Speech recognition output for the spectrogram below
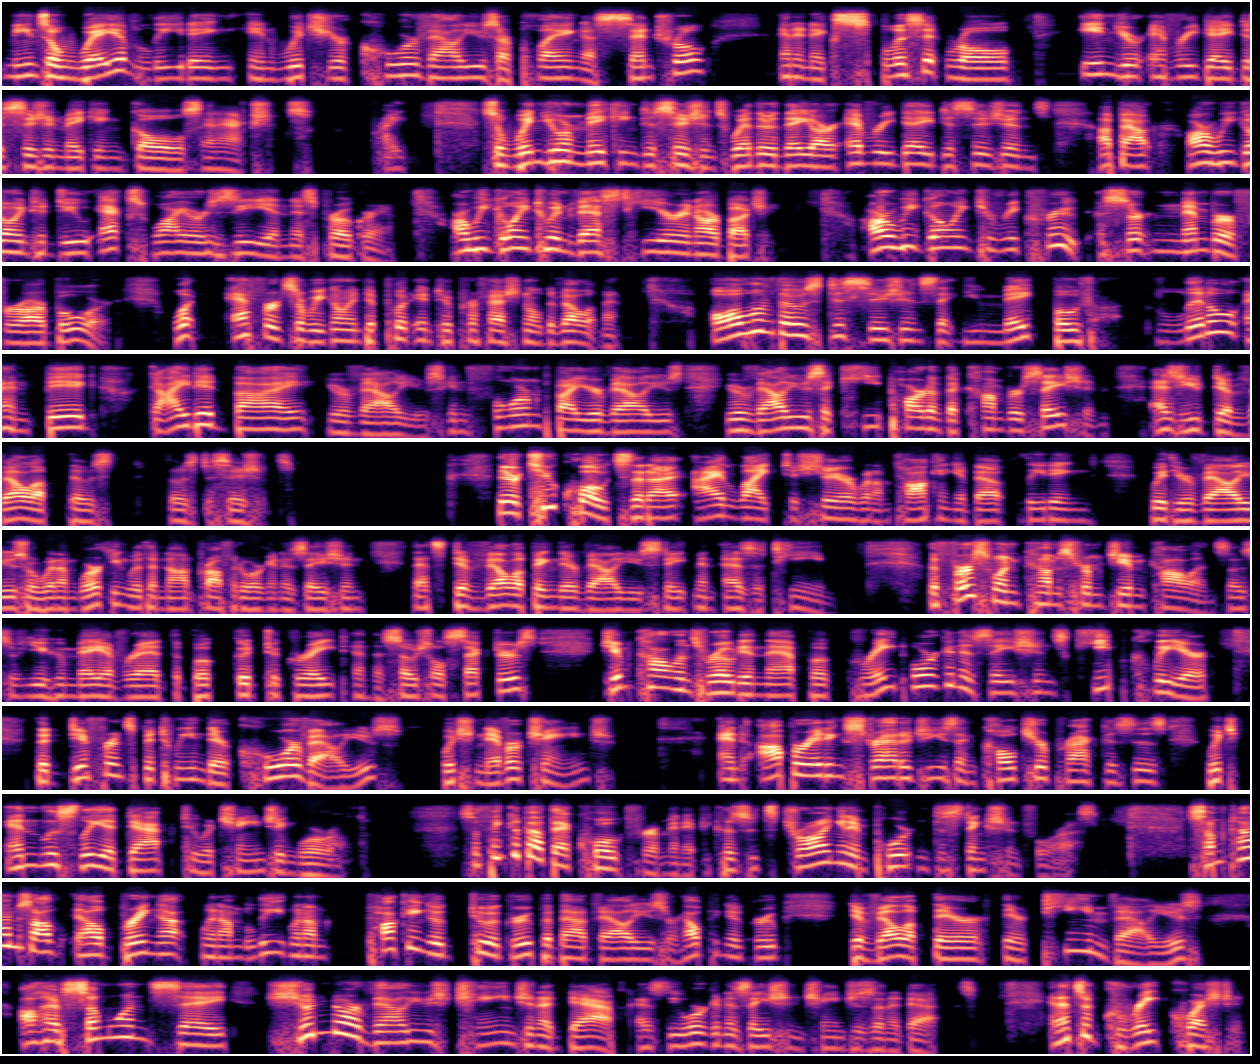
means a way of leading in which your core values are playing a central and an explicit role in your everyday decision making goals and actions right? So when you're making decisions, whether they are everyday decisions about are we going to do X, Y, or Z in this program? Are we going to invest here in our budget? Are we going to recruit a certain member for our board? What efforts are we going to put into professional development? All of those decisions that you make, both little and big, guided by your values, informed by your values. Your values a key part of the conversation as you develop those those decisions. There are two quotes that I, I like to share when I'm talking about leading with your values or when I'm working with a nonprofit organization that's developing their value statement as a team. The first one comes from Jim Collins. Those of you who may have read the book Good to Great and the Social Sectors, Jim Collins wrote in that book Great organizations keep clear the difference between their core values, which never change, and operating strategies and culture practices which endlessly adapt to a changing world. So think about that quote for a minute because it's drawing an important distinction for us. Sometimes I'll, I'll bring up when I'm lead, when I'm talking to a group about values or helping a group develop their their team values, I'll have someone say, shouldn't our values change and adapt as the organization changes and adapts? And that's a great question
